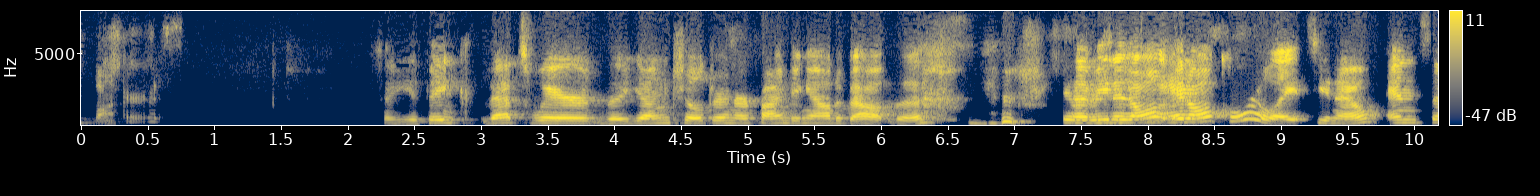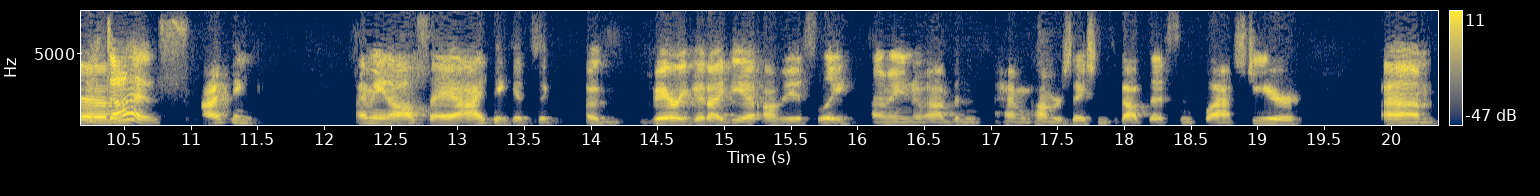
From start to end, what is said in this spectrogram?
It's bonkers. So you think that's where the young children are finding out about the? I mean, it all it all correlates, you know. And so it does. I think, I mean, I'll say I think it's a a very good idea. Obviously, I mean, I've been having conversations about this since last year. Um,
